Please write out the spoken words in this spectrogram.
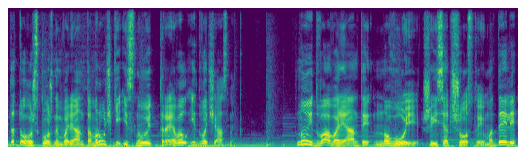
До того ж, з кожним варіантом ручки існують тревел і двочасник. Ну і два варіанти нової 66-ї моделі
